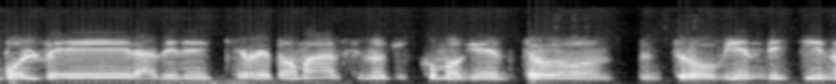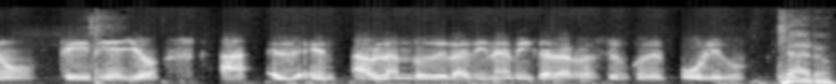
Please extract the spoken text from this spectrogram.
un volver a tener que retomar, sino que es como que entró entró bien de lleno, te diría yo, hablando de la dinámica de la relación con el público. Claro,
